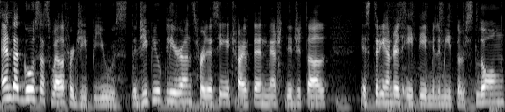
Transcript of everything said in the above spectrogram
And that goes as well for GPUs. The GPU clearance for the CH510 Mesh Digital is 380 millimeters long.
